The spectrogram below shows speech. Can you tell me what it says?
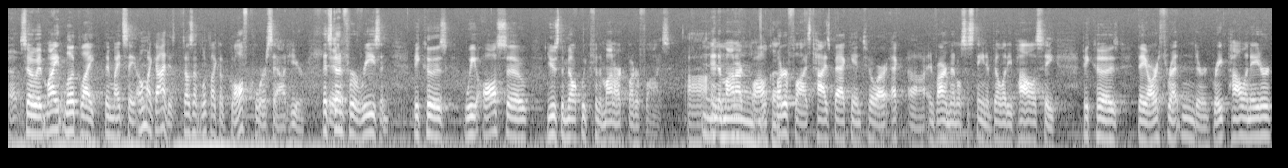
Oh. So it might look like, they might say, oh my God, it doesn't look like a golf course out here. It's Yeah. done for a reason because we also use the milkweed for the monarch butterflies. Ah. and the monarch bu- okay. butterflies ties back into our uh, environmental sustainability policy because they are threatened, they're a great pollinator,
